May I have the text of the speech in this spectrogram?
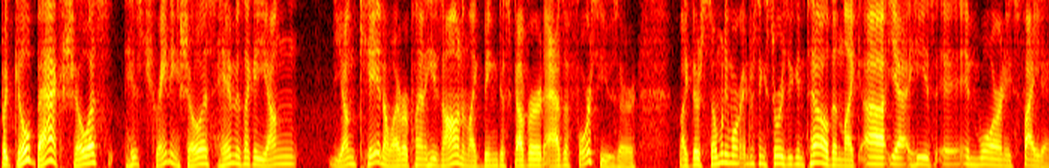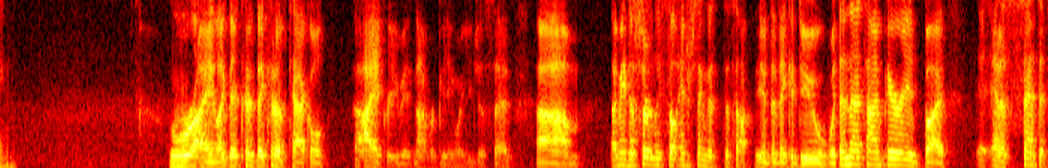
but go back, show us his training, show us him as like a young young kid on whatever planet he's on and like being discovered as a force user. Like there's so many more interesting stories you can tell than like uh yeah, he's in war and he's fighting. Right, like they could they could have tackled I agree, not repeating what you just said. Um, I mean, there's certainly still interesting to, to talk you know, that they could do within that time period, but in a sense, it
